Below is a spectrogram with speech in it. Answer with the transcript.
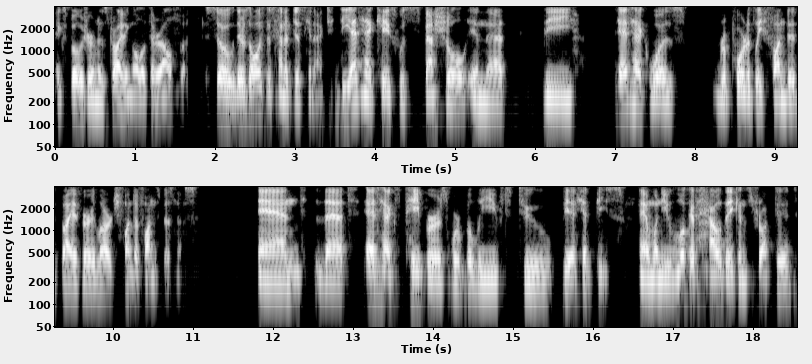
exposure and was driving all of their alpha. So there's always this kind of disconnect. The EDHEC case was special in that the EDHEC was reportedly funded by a very large fund of funds business. And that EDHEC's papers were believed to be a hit piece. And when you look at how they constructed,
